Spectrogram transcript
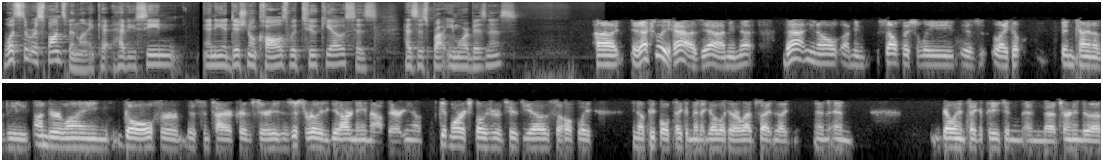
what's the response been like? Have you seen any additional calls with Tukios? Has, has this brought you more business? Uh, it actually has, yeah. I mean that that you know, I mean, selfishly is like been kind of the underlying goal for this entire crib series is just really to get our name out there. You know, get more exposure to Tukios. So hopefully, you know, people will take a minute, go look at our website, and like and and go in, take a peek, and and uh, turn into a,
